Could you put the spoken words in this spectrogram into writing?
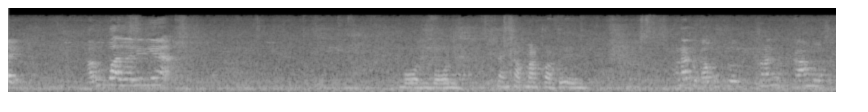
ยเช้าทุกวันเลยที่เนี่ยบนบนแฟนขับมาก่อนตัวเองคณะหนูเก้าโมงครึ่งคณะหนูเก้าโมงสิบ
